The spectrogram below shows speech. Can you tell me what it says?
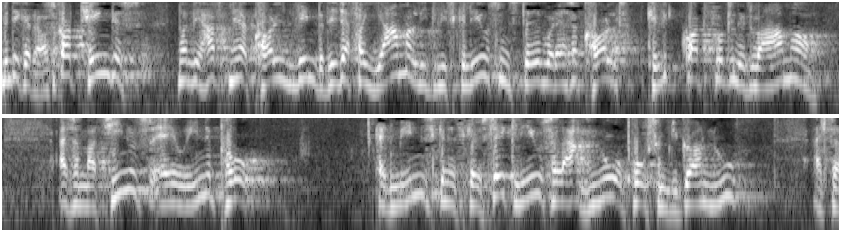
Men det kan da også godt tænkes, når vi har haft den her kolde vinter, det er derfor jammerligt, at vi skal leve sådan et sted, hvor det er så koldt. Kan vi ikke godt få det lidt varmere? Altså Martinus er jo inde på, at menneskene skal jo slet ikke leve så langt nordpå, som de gør nu. Altså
